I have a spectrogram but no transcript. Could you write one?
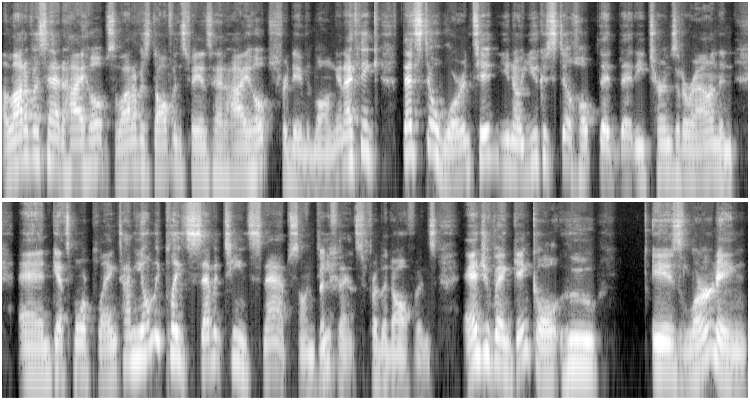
A lot of us had high hopes. A lot of us Dolphins fans had high hopes for David Long. And I think that's still warranted. You know, you could still hope that that he turns it around and and gets more playing time. He only played 17 snaps on defense for the Dolphins. Andrew Van Ginkel, who is learning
